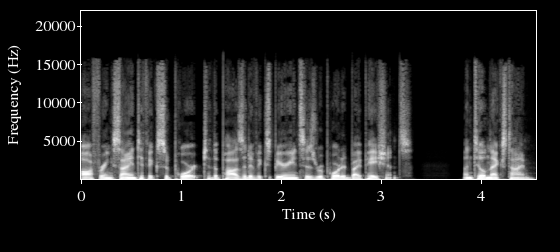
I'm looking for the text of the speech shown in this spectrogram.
offering scientific support to the positive experiences reported by patients. Until next time.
